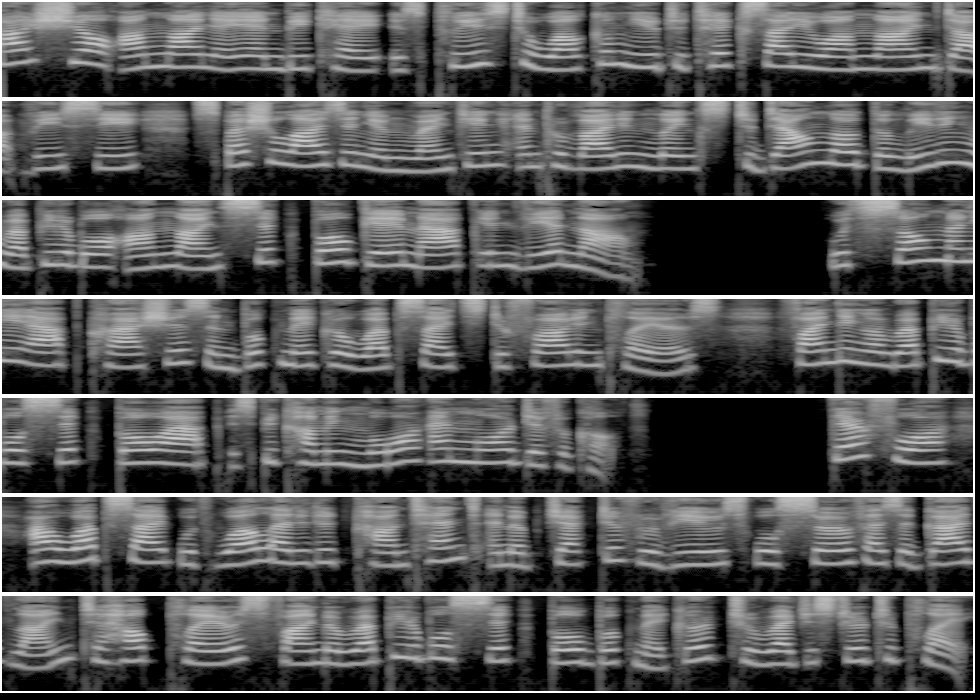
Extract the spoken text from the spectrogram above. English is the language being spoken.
Tài Xỉu Online ANBK is pleased to welcome you to taixiuonline.vc, specializing in ranking and providing links to download the leading reputable online sic bo game app in Vietnam. With so many app crashes and bookmaker websites defrauding players, finding a reputable sic bo app is becoming more and more difficult. Therefore, our website with well-edited content and objective reviews will serve as a guideline to help players find a reputable sic bo bookmaker to register to play.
